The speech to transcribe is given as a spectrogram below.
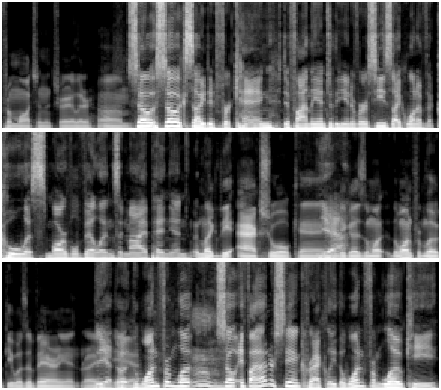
from watching the trailer. Um, So so excited for Kang to finally enter the universe. He's like one of the coolest Marvel villains in my opinion. and like the actual Kang, Yeah. because the one the one from Loki was a variant, right? Yeah, the, the one from Lo- So if I understand correctly, the one from Loki,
